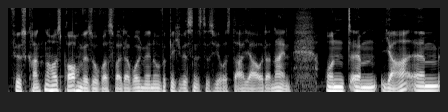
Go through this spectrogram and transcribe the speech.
Fürs Krankenhaus brauchen wir sowas, weil da wollen wir nur wirklich wissen, ist das Virus da, ja oder nein. Und ähm, ja, ähm,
